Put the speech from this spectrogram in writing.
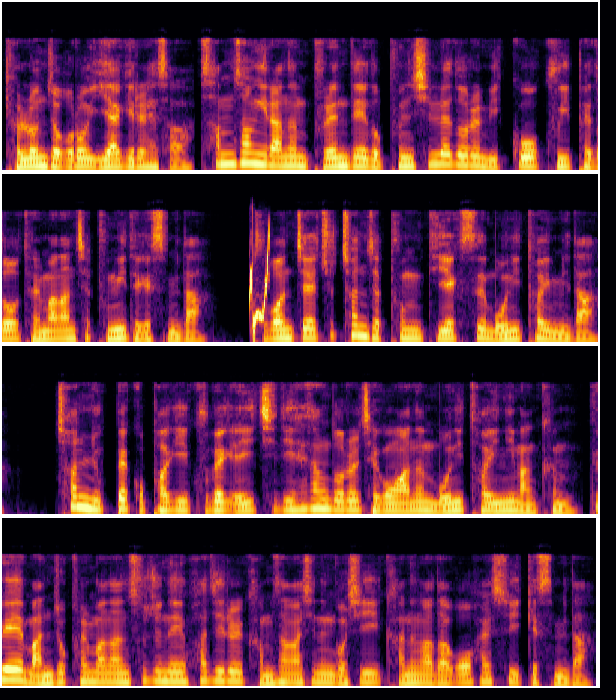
결론적으로 이야기를 해서 삼성이라는 브랜드의 높은 신뢰도를 믿고 구입해도 될 만한 제품이 되겠습니다. 두 번째 추천 제품 DX 모니터입니다. 1600 곱하기 900 HD 해상도를 제공하는 모니터이니만큼 꽤 만족할 만한 수준의 화질을 감상하시는 것이 가능하다고 할 수 있겠습니다.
